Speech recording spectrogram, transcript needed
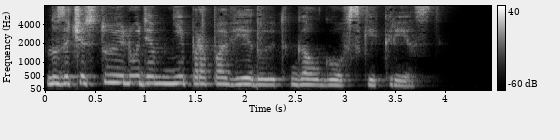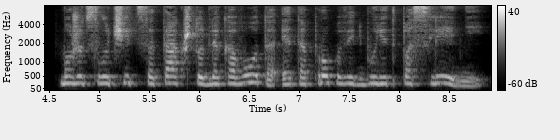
но зачастую людям не проповедуют Голговский крест. Может случиться так, что для кого-то эта проповедь будет последней,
